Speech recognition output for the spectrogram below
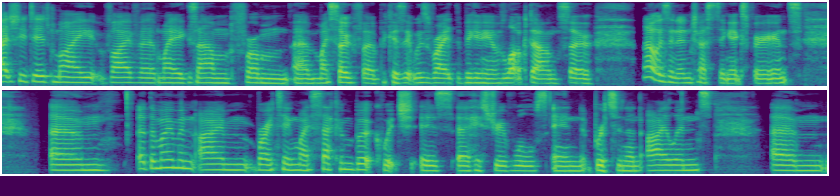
Actually did my Viva, my exam from um, my sofa because it was right at the beginning of lockdown. So that was an interesting experience. Um, at the moment, I'm writing my second book, which is a history of wolves in Britain and Ireland. Um,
